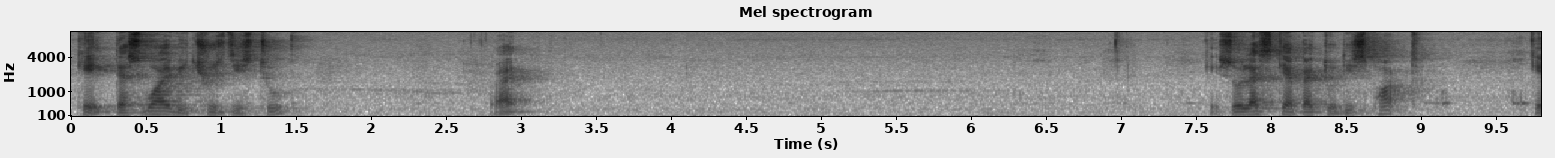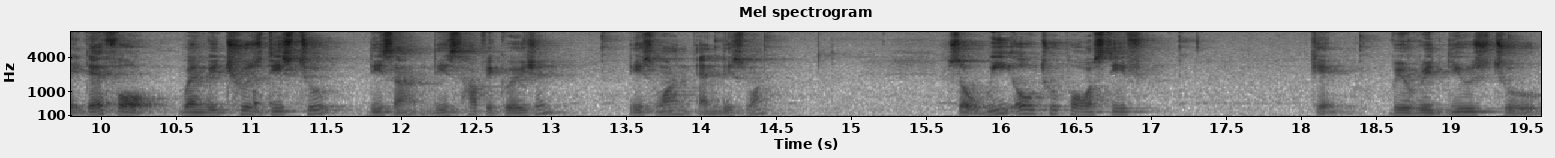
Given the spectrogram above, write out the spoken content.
Okay that's why we choose these two right okay so let's get back to this part. Okay therefore when we choose these two these are this half equation this one and this one. So VO2 positive okay will reduce to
